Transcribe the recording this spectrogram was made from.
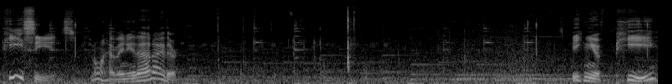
Pea seeds. I don't have any of that either. Speaking of pea,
